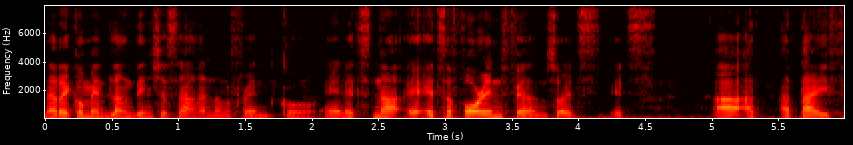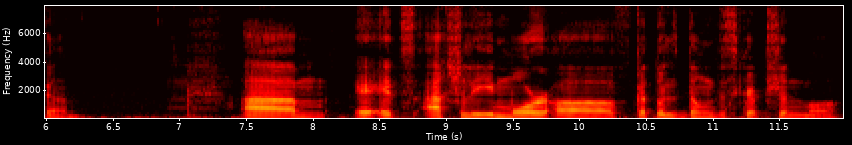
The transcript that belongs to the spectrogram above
na-recommend lang din siya sa akin ng friend ko. And it's not it's a foreign film so it's it's uh, a, a Thai film. Um it's actually more of katulad ng description mo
